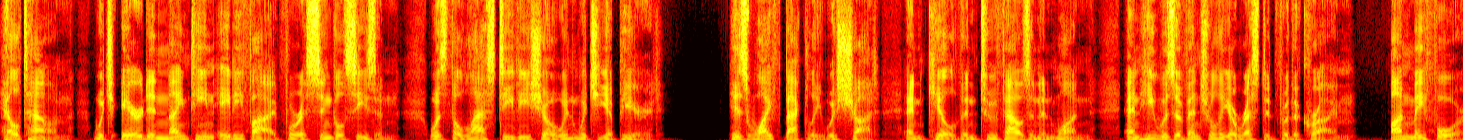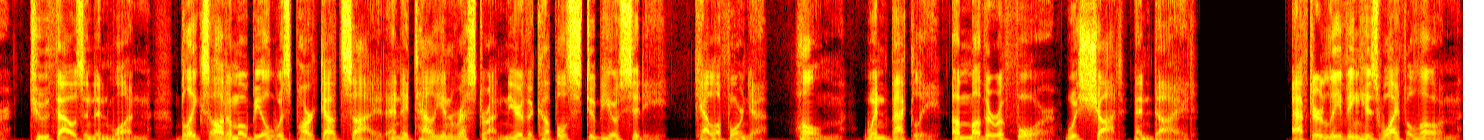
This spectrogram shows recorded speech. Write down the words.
Helltown, which aired in 1985 for a single season, was the last TV show in which he appeared. His wife Bakley was shot and killed in 2001, and he was eventually arrested for the crime. On May 4, 2001, Blake's automobile was parked outside an Italian restaurant near the couple's Studio City, California, home when Bakley, a mother of four, was shot and died. After leaving his wife alone,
